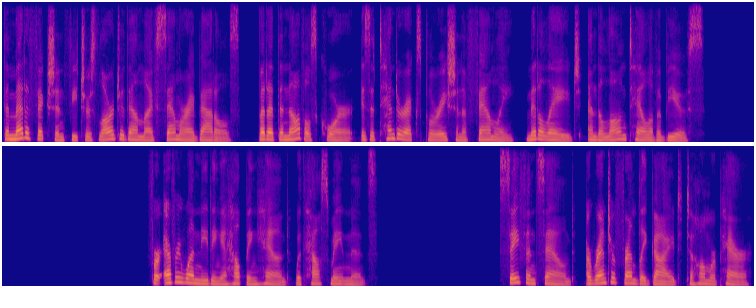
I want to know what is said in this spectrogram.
The metafiction features larger than life samurai battles, but at the novel's core is a tender exploration of family, middle age, and the long tail of abuse. For everyone needing a helping hand with house maintenance. Safe and Sound, a renter friendly guide to home repair.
